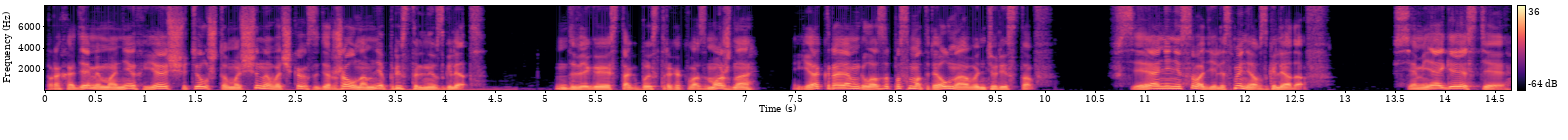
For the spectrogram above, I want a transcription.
Проходя мимо них, я ощутил, что мужчина в очках задержал на мне пристальный взгляд. Двигаясь так быстро, как возможно, я краем глаза посмотрел на авантюристов. Все они не сводили с меня взглядов. «Семья Гести.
